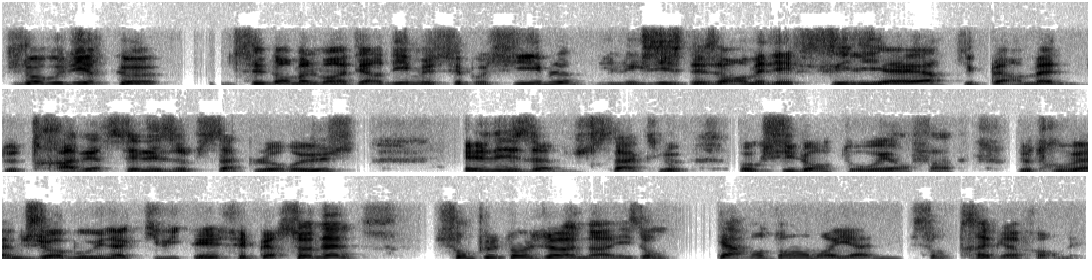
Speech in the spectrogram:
Je dois vous dire que c'est normalement interdit, mais c'est possible. Il existe désormais des filières qui permettent de traverser les obstacles russes et les obstacles occidentaux, et enfin de trouver un job ou une activité. Ces personnels sont plutôt jeunes, hein. ils ont 40 ans en moyenne, ils sont très bien formés.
